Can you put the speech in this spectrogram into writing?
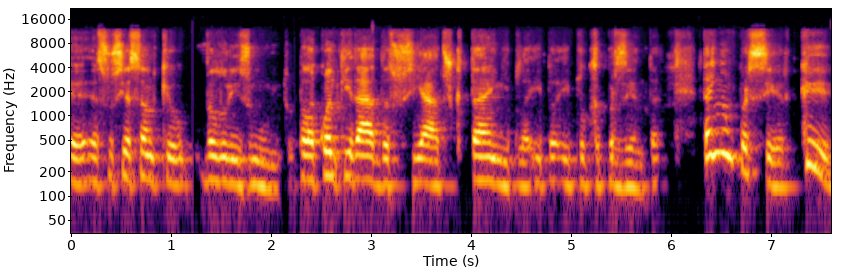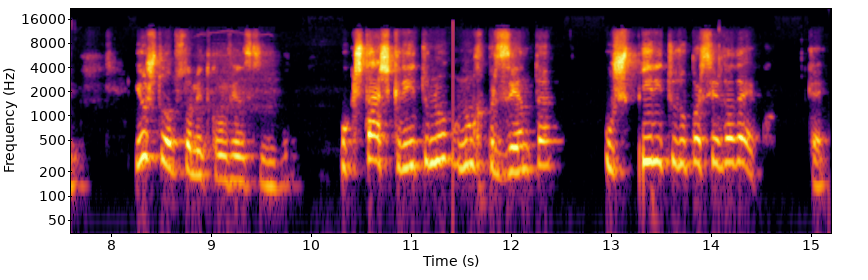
a associação que eu valorizo muito, pela quantidade de associados que tem e, pela, e, e pelo que representa, tem um parecer que eu estou absolutamente convencido o que está escrito não, não representa o espírito do parecer da DECO. Okay?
